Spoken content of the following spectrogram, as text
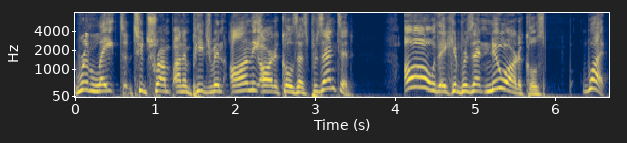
relate to Trump on impeachment on the articles as presented. Oh, they can present new articles. What?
